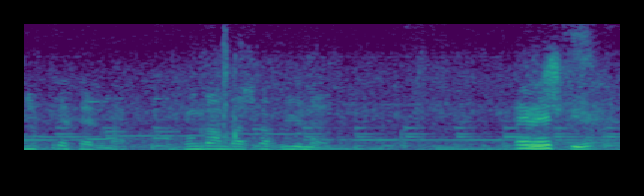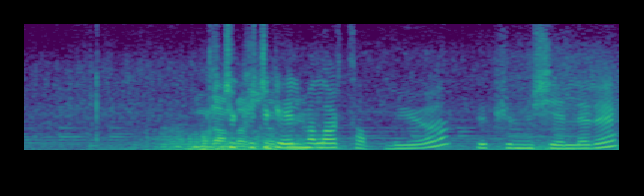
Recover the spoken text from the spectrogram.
Misket elma. Bundan başka büyümez. Evet. Bundan Küçük küçük büyümez. elmalar topluyor. Dökülmüş yerlere.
